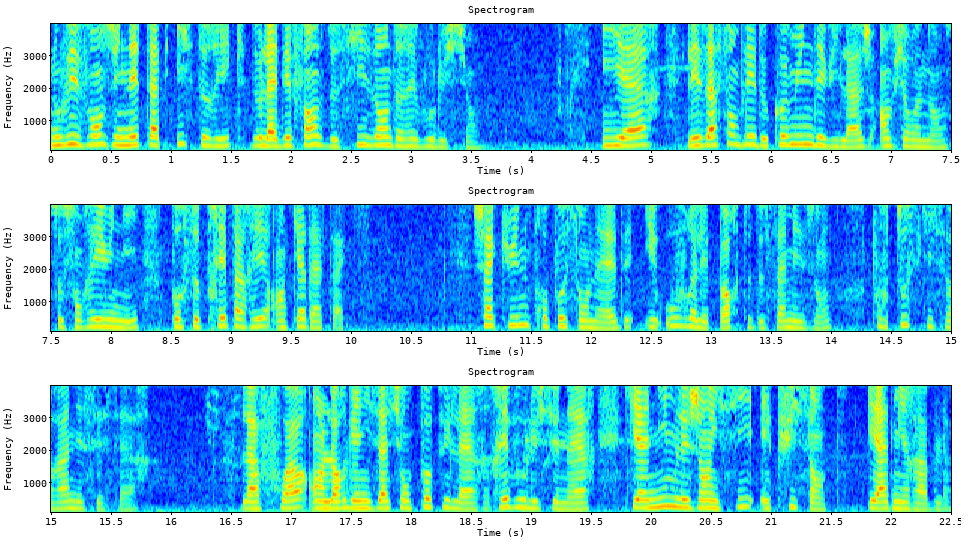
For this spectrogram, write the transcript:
Nous vivons une étape historique de la défense de six ans de révolution. Hier, les assemblées de communes des villages environnants se sont réunies pour se préparer en cas d'attaque. Chacune propose son aide et ouvre les portes de sa maison pour tout ce qui sera nécessaire. La foi en l'organisation populaire révolutionnaire qui anime les gens ici est puissante et admirable.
